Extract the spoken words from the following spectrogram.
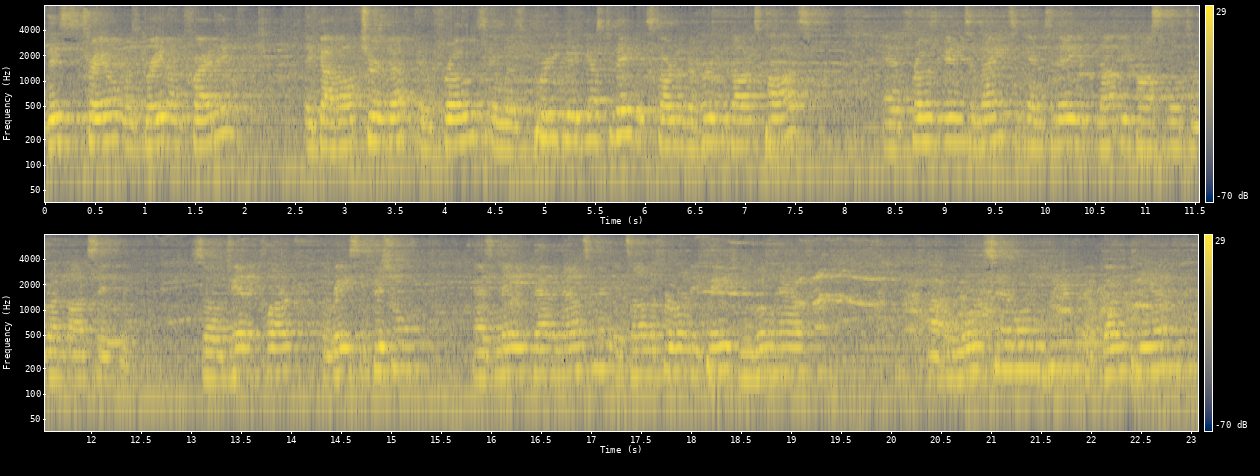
This trail was great on Friday. It got all churned up and froze and was pretty good yesterday, but started to hurt the dog's paws. And it froze again tonight, and today it not be possible to run dogs safely. So Janet Clark, the race official, has made that announcement. It's on the Fur Running page. We will have uh, award ceremony here at 1 p.m.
